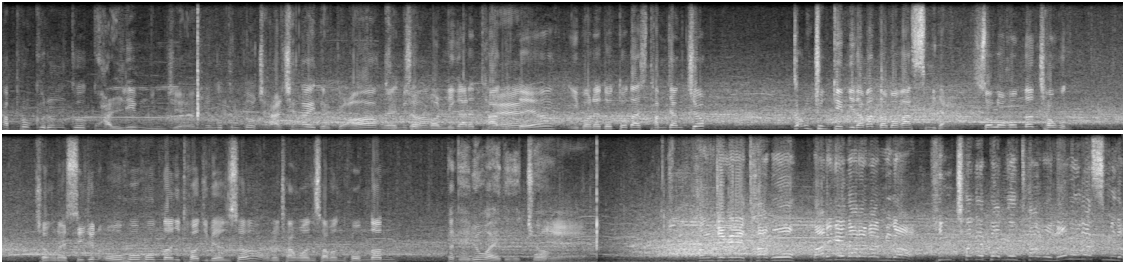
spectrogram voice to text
앞으로 그런 그 관리 문제 이런 것들도 잘 생각이 될 거예요. 아, 왼쪽 큽니다. 멀리 가는 타구인데요. 이번에도 또다시 담장 쪽 껑충 뜁니다만 넘어갔습니다. 솔로 홈런 정훈. 정훈의 시즌 5호 홈런이 터지면서 오늘 장원 삼은 홈런 내려와야 되겠죠. 황정현의 타고 빠르게 날아갑니다 힘차게 뻗는 타고 넘어갔습니다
